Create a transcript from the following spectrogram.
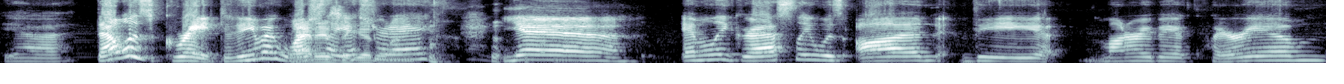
yeah, that was great. Did anybody watch That that, is a good yesterday? Yeah. Emily Graslie was on the Monterey Bay Aquarium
